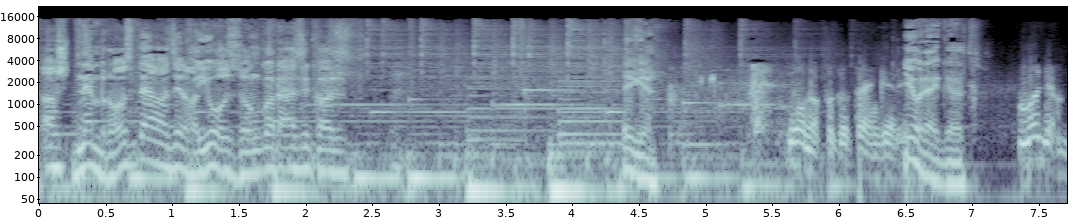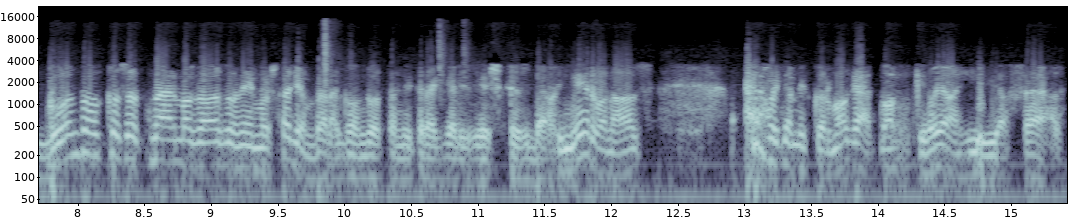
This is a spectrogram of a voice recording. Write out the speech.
az nem rossz, de azért ha jól zongorázik, az... Igen. Jó napot a tenger. Jó reggelt. Mondja, gondolkozott már maga azon, én most nagyon belegondoltam itt reggelizés közben, hogy miért van az, hogy amikor magát valaki olyan hívja fel,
